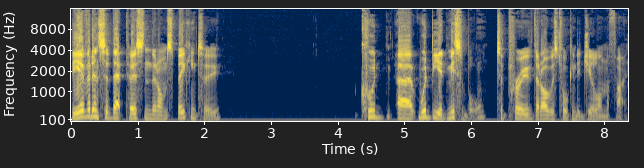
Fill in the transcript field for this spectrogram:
The evidence of that person that I'm speaking to could uh, would be admissible to prove that I was talking to Jill on the phone.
